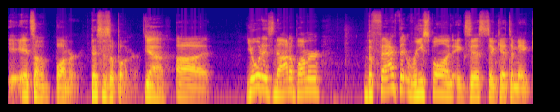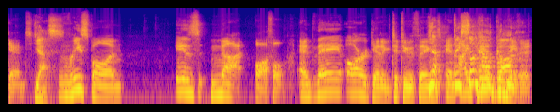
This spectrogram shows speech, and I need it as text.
it's a bummer. This is a bummer. yeah, Uh you know what is not a bummer? The fact that Respawn exists and get to make games. yes, Respawn is not awful, and they are getting to do things, Yeah, and they I somehow can't got- it.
